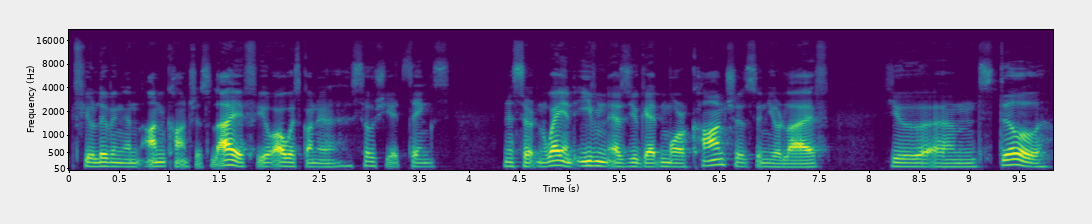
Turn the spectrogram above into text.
if you're living an unconscious life, you're always going to associate things in a certain way. And even as you get more conscious in your life, you um, still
